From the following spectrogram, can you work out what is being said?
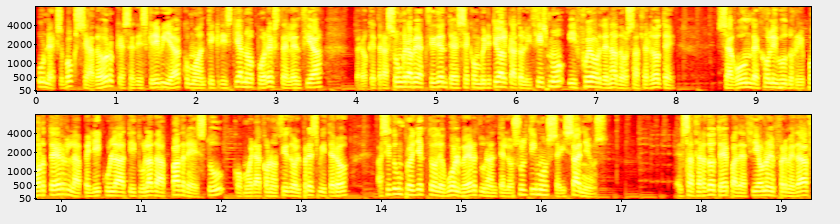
un exboxeador que se describía como anticristiano por excelencia, pero que tras un grave accidente se convirtió al catolicismo y fue ordenado sacerdote. Según The Hollywood Reporter, la película titulada Padre Stu, como era conocido el presbítero, ha sido un proyecto de Wolver durante los últimos seis años. El sacerdote padecía una enfermedad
